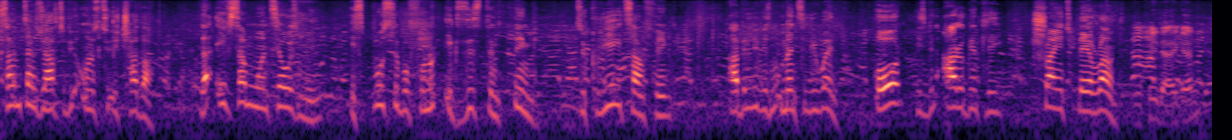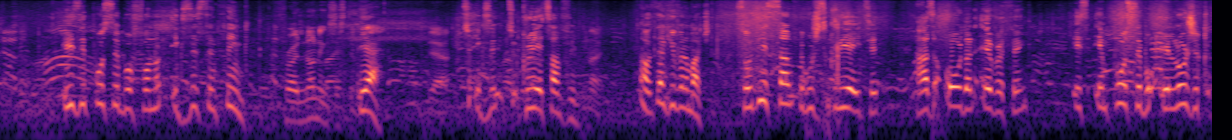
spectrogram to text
Sometimes you have to be honest to each other. Like if someone tells me it's possible for non-existent thing to create something, I believe he's not mentally well. Or he's been arrogantly trying to play around. Repeat that again. Is it possible for non-existent thing? For a non-existent. Yeah. Yeah. to, exi- to create something. No. No, thank you very much. So this something which is created has order and everything. It's impossible, illogical,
